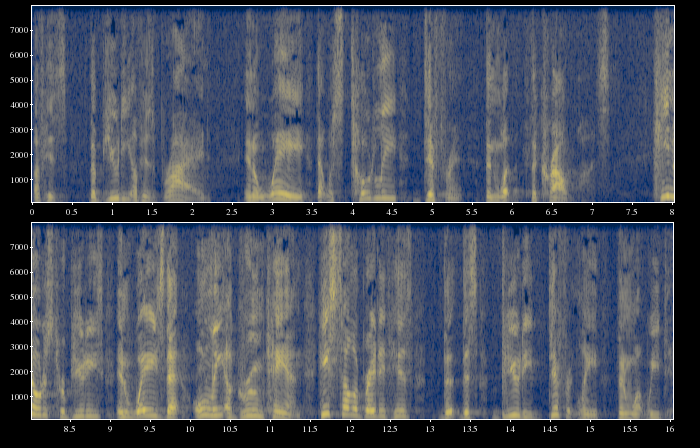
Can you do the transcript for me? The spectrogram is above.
of his, the beauty of his bride in a way that was totally different than what the crowd was. He noticed her beauty in ways that only a groom can. He celebrated his, this beauty differently than what we did.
